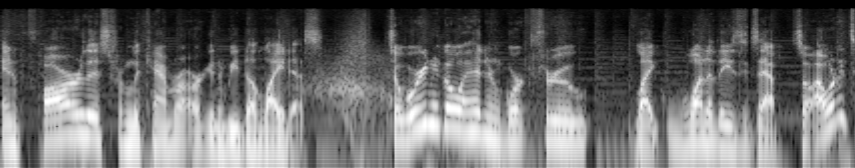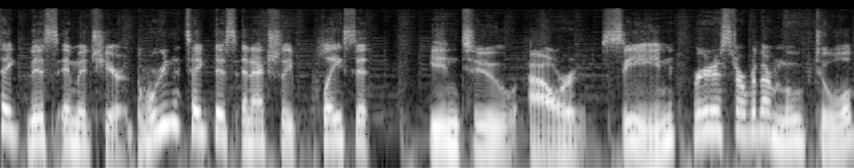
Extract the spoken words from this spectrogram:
and farthest from the camera are going to be the lightest. So we're going to go ahead and work through like one of these examples. So I want to take this image here. We're going to take this and actually place it into our scene. We're going to start with our move tool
